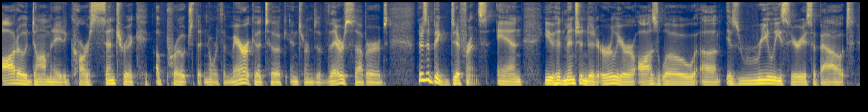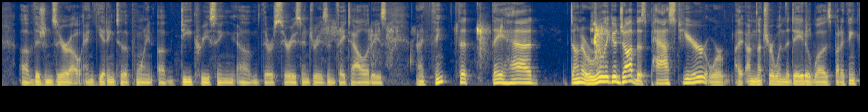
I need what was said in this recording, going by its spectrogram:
auto dominated car centric approach that North America took in terms of their suburbs, there's a big difference. And you had mentioned it earlier Oslo uh, is really serious about. Uh, Vision Zero and getting to the point of decreasing um, their serious injuries and fatalities I think that they had done a really good job this past year, or I, am not sure when the data was, but I think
